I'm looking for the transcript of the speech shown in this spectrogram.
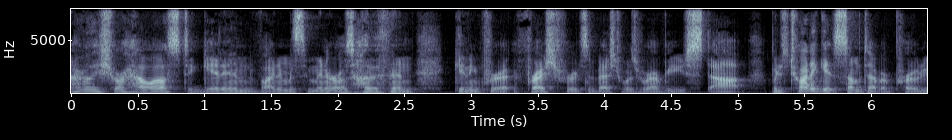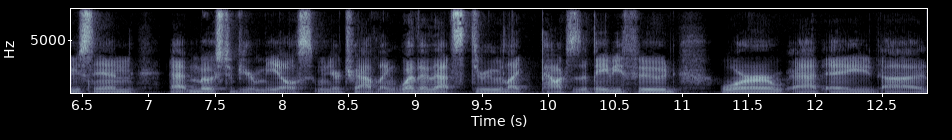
not really sure how else to get in vitamins and minerals other than getting fr- fresh fruits and vegetables wherever you stop. But just try to get some type of produce in at most of your meals when you're traveling, whether that's through like pouches of baby food or at a, uh,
